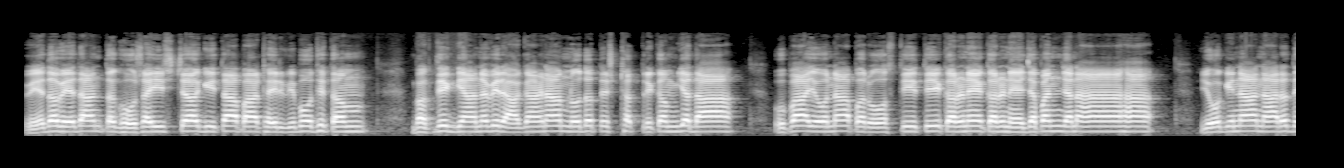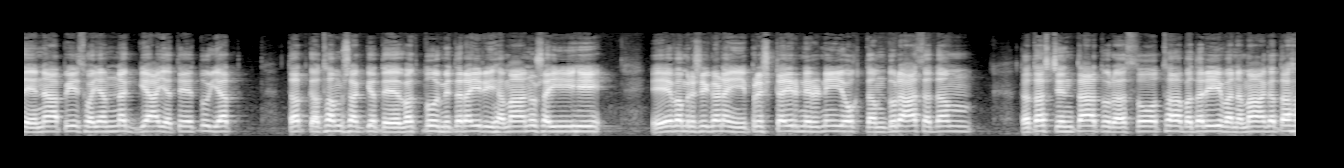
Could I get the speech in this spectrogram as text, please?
वेदवेदान्तघोषैश्च गीतापाठैर्विबोधितं भक्तिज्ञानविरागाणां नोदतिष्ठत्रिकं यदा। उपायो नापरोऽस्तीति कर्णे कर्णे जपञ्जनाः। योगिना नारदेनापि स्वयं न ज्ञायते तु यत्। तत्कथं शक्यते वक्तुमितरैरिह मानुषैः एवं ऋषिगणैः पृष्टैर्निर्णीयोक्तं दुरासदं ततश्चिन्तातुरसोऽथ बदरीवनमागतः।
